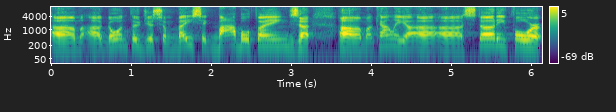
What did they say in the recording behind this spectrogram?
um, uh, going through just some basic Bible things, um, kind of a, study for.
